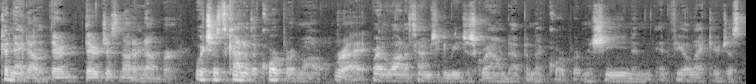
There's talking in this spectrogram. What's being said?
Connected. You know, they're they're just not Right. a number. Which is kind of the corporate model. Right. Right. A lot of times you can be just ground up in the corporate machine and, and feel like you're just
